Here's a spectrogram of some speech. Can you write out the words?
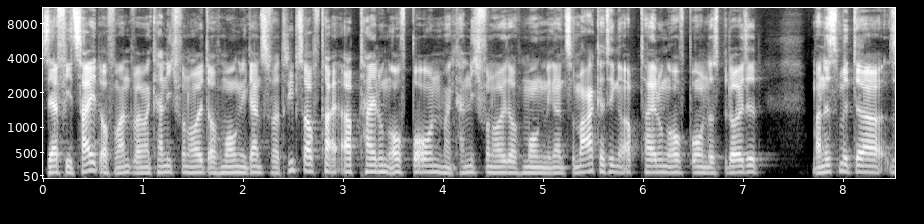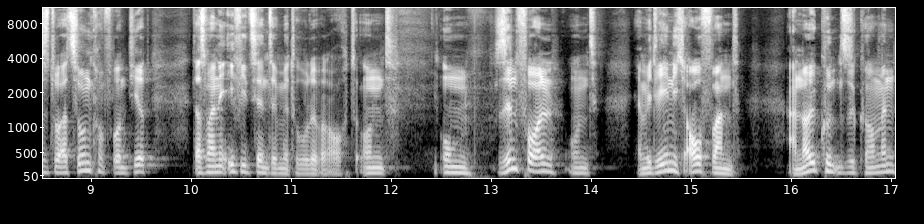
sehr viel Zeitaufwand, weil man kann nicht von heute auf morgen eine ganze Vertriebsabteilung aufbauen, man kann nicht von heute auf morgen eine ganze Marketingabteilung aufbauen. Das bedeutet, man ist mit der Situation konfrontiert, dass man eine effiziente Methode braucht. Und um sinnvoll und ja, mit wenig Aufwand an Neukunden zu kommen,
